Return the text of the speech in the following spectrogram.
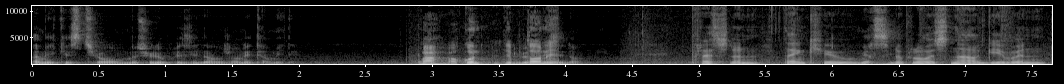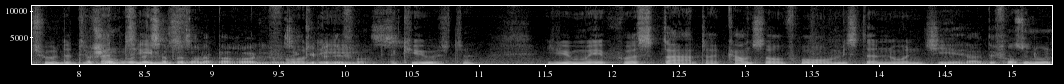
À mes questions, Monsieur le Président. J'en ai terminé. Ah, le Président. President, thank you. Merci. The floor is now given to the defense Chambre laisse à teams présent la parole aux for de the défense. accused. You may first start uh, counsel for Mr. Nuon Chea. La défense de Nuon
